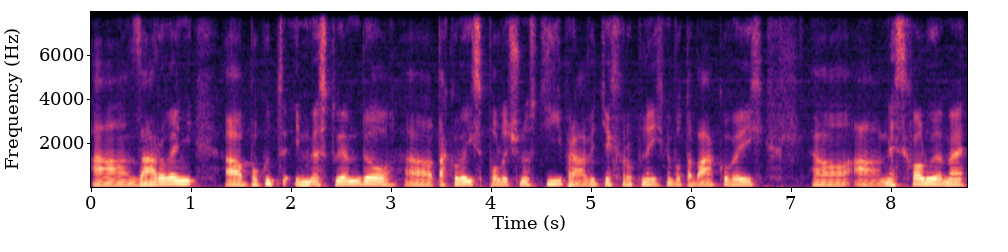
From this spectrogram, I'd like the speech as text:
A zároveň, pokud investujeme do takových společností, právě těch ropných nebo tabákových, a neschvalujeme,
